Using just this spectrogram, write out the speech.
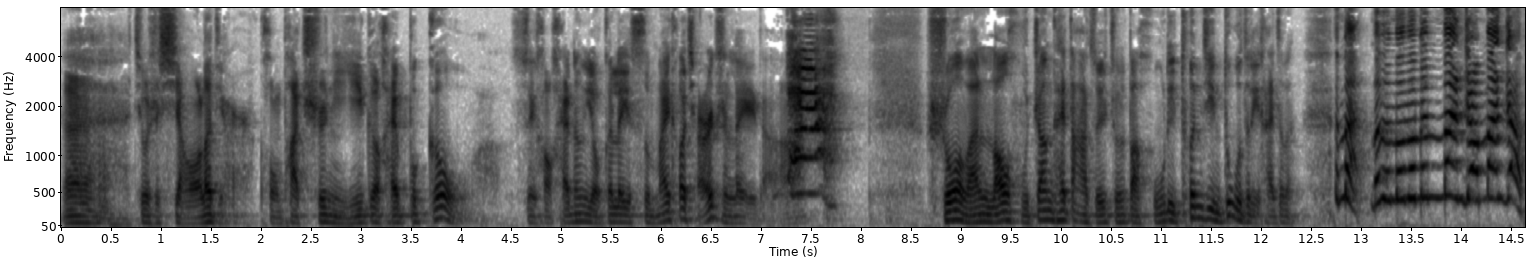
哎，就是小了点儿，恐怕吃你一个还不够啊，最好还能有个类似埋靠钱儿之类的啊。说完，老虎张开大嘴，准备把狐狸吞进肚子里。孩子们，慢慢慢慢慢慢慢着慢着！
